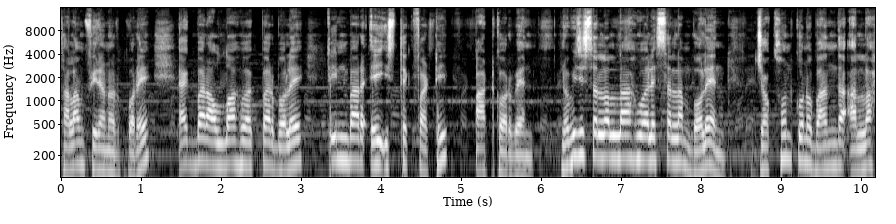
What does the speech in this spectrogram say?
সালাম ফিরানোর পরে একবার আল্লাহ একবার বলে, তিনবার এই ইস্তেকফারটি পাঠ করবেন। নবীজি সাল্লাহু আলাইসাল্লাম বলেন, যখন কোনো বান্দা আল্লাহ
